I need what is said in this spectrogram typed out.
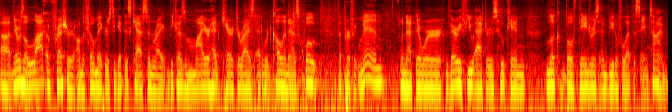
Uh, there was a lot of pressure on the filmmakers to get this casting right because Meyer had characterized Edward Cullen as, quote, the perfect man, and that there were very few actors who can look both dangerous and beautiful at the same time.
